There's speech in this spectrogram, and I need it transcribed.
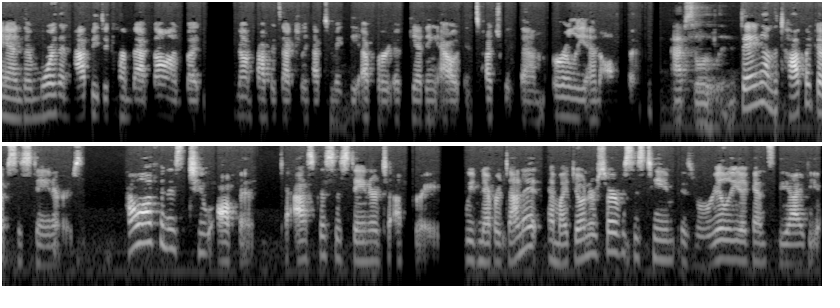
and they're more than happy to come back on. But nonprofits actually have to make the effort of getting out in touch with them early and often. Absolutely. Staying on the topic of sustainers, how often is too often to ask a sustainer to upgrade? We've never done it, and my donor services team is really against the idea.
